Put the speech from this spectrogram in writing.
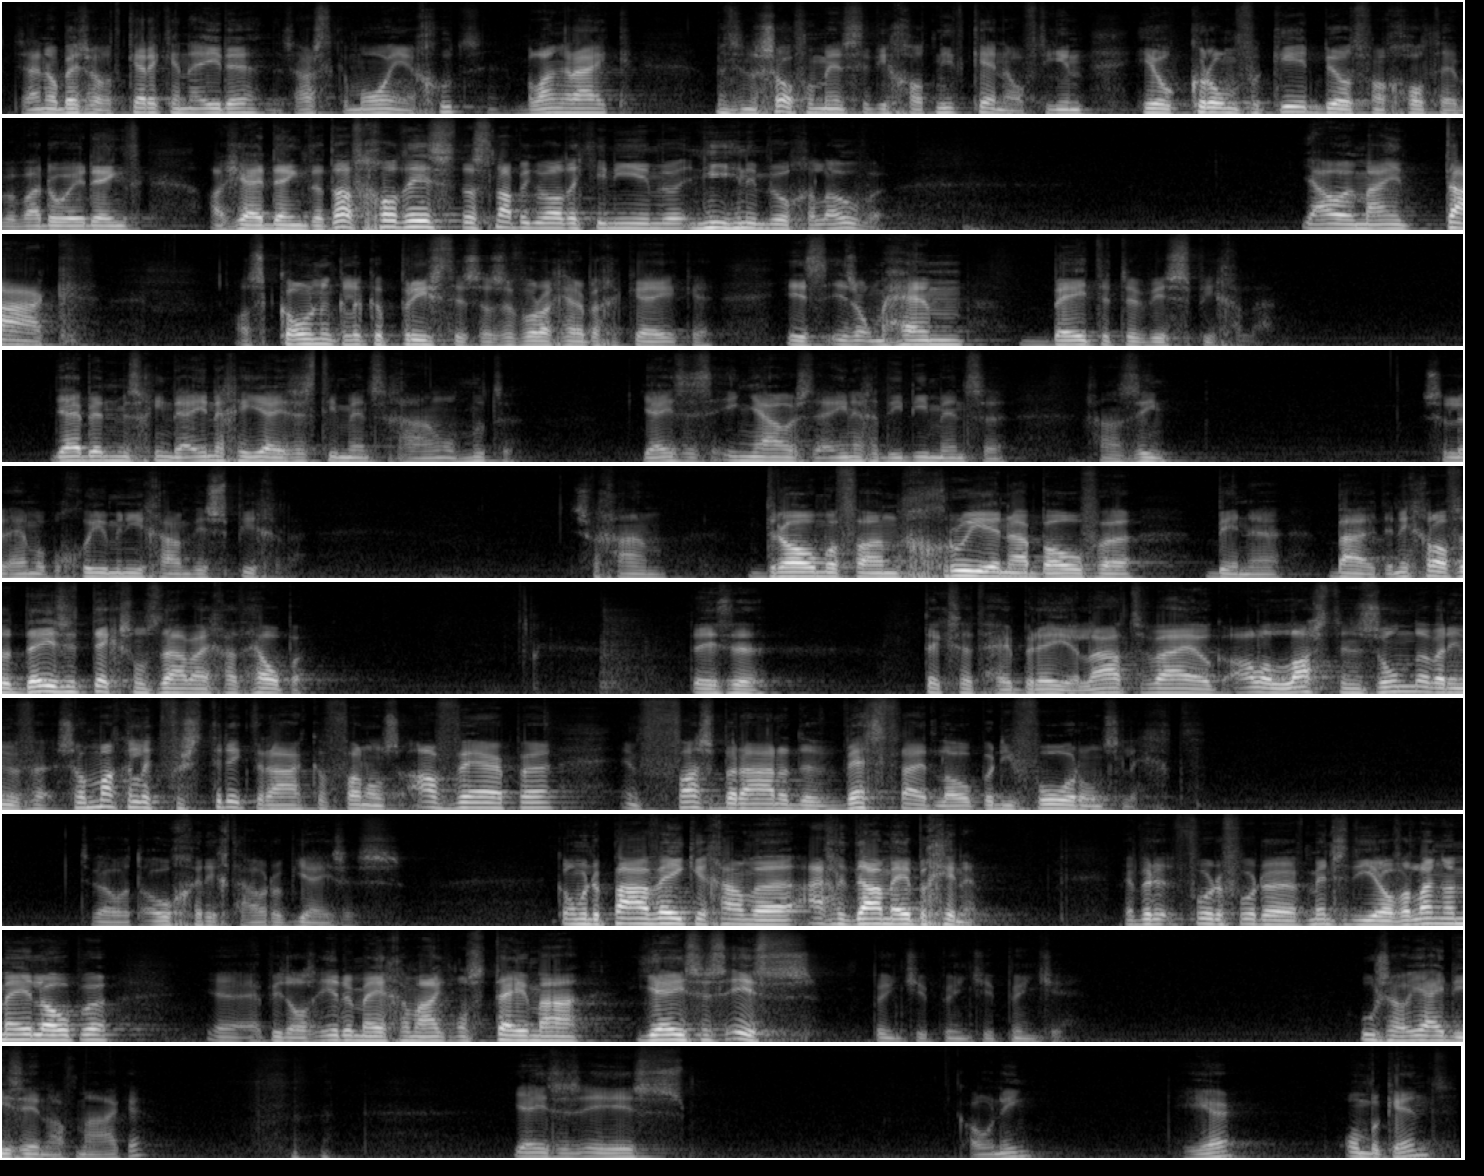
Er zijn al best wel wat kerken in Ede, dat is hartstikke mooi en goed, belangrijk. Maar er zijn nog zoveel mensen die God niet kennen, of die een heel krom verkeerd beeld van God hebben, waardoor je denkt, als jij denkt dat dat God is, dan snap ik wel dat je niet in, niet in hem wil geloven. Jouw en mijn taak als koninklijke priesters, zoals we vorig jaar hebben gekeken, is, is om hem beter te weerspiegelen. Jij bent misschien de enige Jezus die mensen gaan ontmoeten. Jezus in jou is de enige die die mensen gaan zien. Zullen we hem op een goede manier gaan weerspiegelen. Dus we gaan dromen van groeien naar boven, binnen, buiten. En ik geloof dat deze tekst ons daarbij gaat helpen. Deze tekst uit Hebreeën. Laten wij ook alle last en zonde waarin we zo makkelijk verstrikt raken van ons afwerpen en vastberaden de wedstrijd lopen die voor ons ligt. Terwijl we het oog gericht houden op Jezus. De komende paar weken gaan we eigenlijk daarmee beginnen. Voor, de, voor de mensen die hier al wat langer meelopen, eh, heb je het al eens eerder meegemaakt, ons thema Jezus is, puntje, puntje, puntje. Hoe zou jij die zin afmaken? Jezus is koning, Heer, onbekend,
